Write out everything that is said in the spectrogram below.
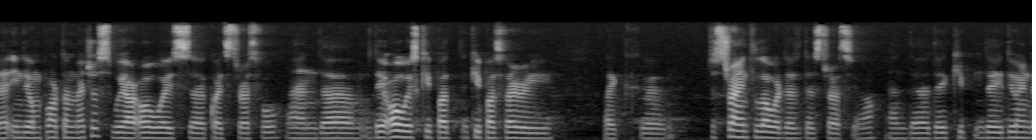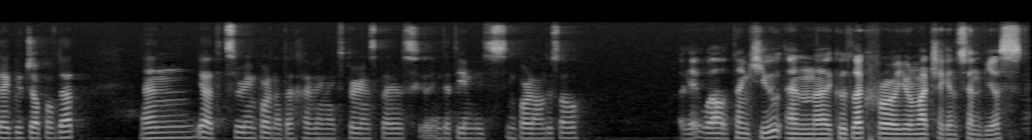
uh, in the important matches, we are always uh, quite stressful and um, they always keep, at, keep us very like uh, just trying to lower the, the stress, you know, and uh, they keep they doing a good job of that. And yeah, it's really important that having experienced players in the team is important on this level. Okay, well, thank you, and uh, good luck for your match against EnVyUs.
